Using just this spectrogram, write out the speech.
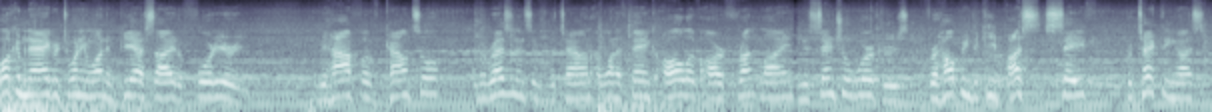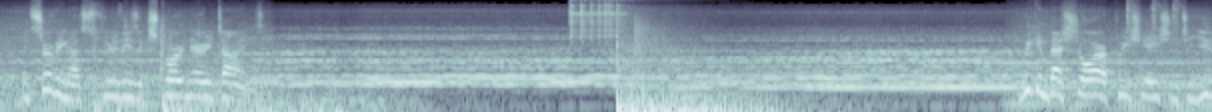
Welcome Niagara 21 and PSI to Fort Erie. On behalf of Council and the residents of the town, I want to thank all of our frontline and essential workers for helping to keep us safe, protecting us, and serving us through these extraordinary times. We can best show our appreciation to you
